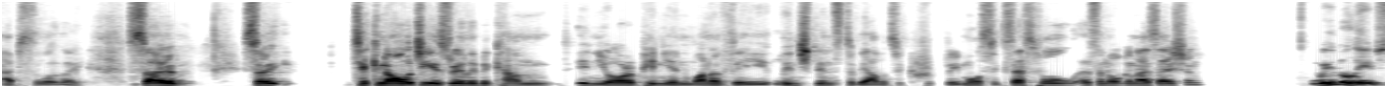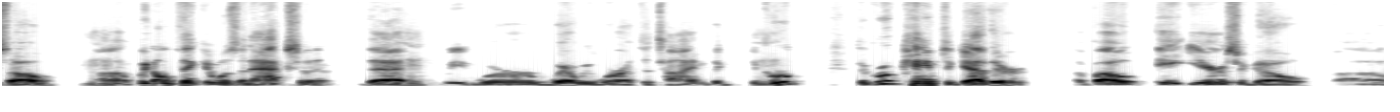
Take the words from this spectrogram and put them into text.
Absolutely. So, so technology has really become, in your opinion, one of the linchpins to be able to be more successful as an organization? We believe so. Mm-hmm. Uh, we don't think it was an accident that mm-hmm. we were where we were at the time. The, the mm-hmm. group the group came together about eight years ago uh,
